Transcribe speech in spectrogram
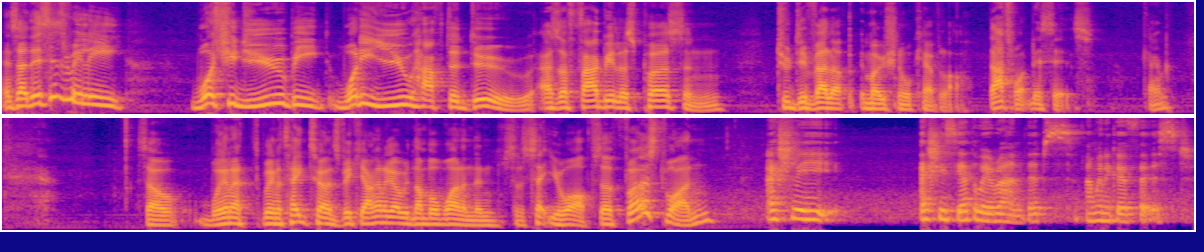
and so this is really what should you be, what do you have to do as a fabulous person to develop emotional Kevlar? That's what this is, okay. So we're gonna we're gonna take turns, Vicky. I'm gonna go with number one and then sort of set you off. So first one, Actually, actually, it's the other way around, Vibs. I'm going to go first,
